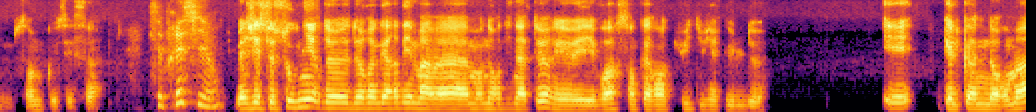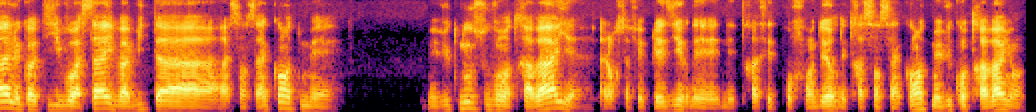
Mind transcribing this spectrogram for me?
Il me semble que c'est ça. C'est précis, hein? Mais j'ai ce souvenir de de regarder ma mon ordinateur et et voir 148,2 et quelqu'un de normal, quand il voit ça, il va vite à à 150 mais mais vu que nous, souvent, on travaille, alors ça fait plaisir d'ê d'être à cette profondeur, d'être à 150, mais vu qu'on travaille, on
